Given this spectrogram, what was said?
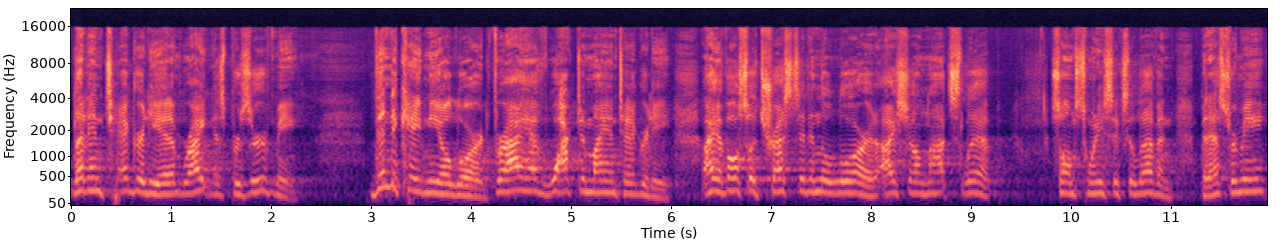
Let integrity and rightness preserve me. Vindicate me, O Lord, for I have walked in my integrity. I have also trusted in the Lord. I shall not slip. Psalms 26, 11. But as for me,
